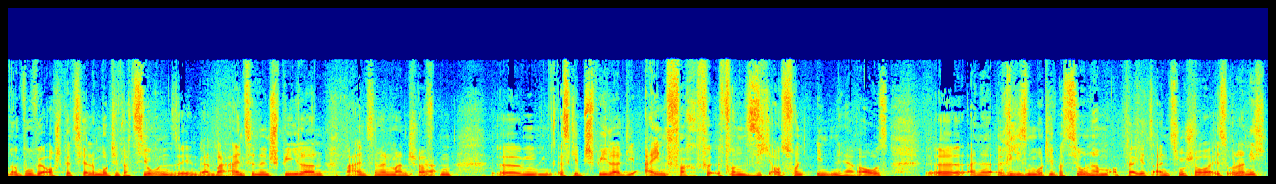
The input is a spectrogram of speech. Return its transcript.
wo wir auch spezielle Motivationen sehen werden. Bei einzelnen Spielern, bei einzelnen Mannschaften. Ja. Ähm, es gibt Spieler, die einfach von sich aus, von innen heraus äh, eine Riesenmotivation haben, ob da jetzt ein Zuschauer ist oder nicht.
